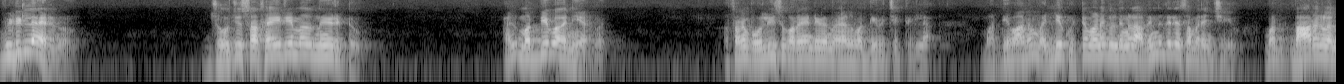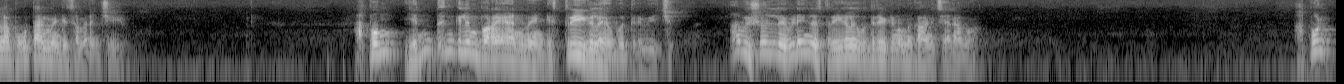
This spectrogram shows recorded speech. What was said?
വിടില്ലായിരുന്നു. ജോജു സധൈര്യം അത് നേരിട്ടു. അയാൾ മദ്യപാനിയാണ്. അവസാനം പോലീസ് പറയേണ്ടി വന്ന അയാൾ മദ്യപിച്ചിട്ടില്ല. മദ്യപാനം വലിയ കുറ്റമാണെങ്കിൽ നിങ്ങൾ അതിനെതിരെ സമരം ചെയ്യൂ. ബാറുകളെല്ലാം പൂട്ടാൻ വേണ്ടി സമരം ചെയ്യൂ. അപ്പം എന്തെങ്കിലും പറയാൻ വേണ്ടി സ്ത്രീകളെ ഉപദ്രവിച്ചു. ആ വിഷുവിൽ എവിടെയെങ്കിലും സ്ത്രീകളെ ഉപദ്രവിക്കണമെന്ന് കാണിച്ചു തരാമോ? അപ്പോൾ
